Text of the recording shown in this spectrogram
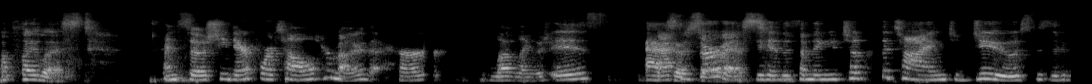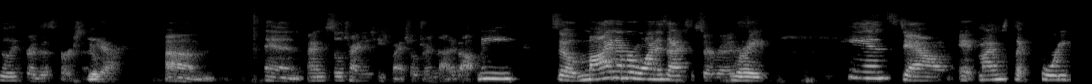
a playlist. And so she therefore told her mother that her love language is acts of service because it's something you took the time to do specifically for this person. Yep. Yeah. Um, and I'm still trying to teach my children that about me. So my number one is acts of service. Right. Hands down, it mine was like 40%.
